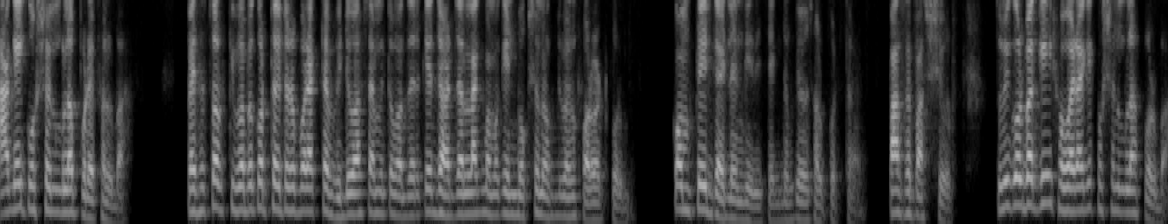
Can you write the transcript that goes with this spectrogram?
আগেই কোশ্চেনগুলো পড়ে ফেলবা। প্যাসেজ সলভ কীভাবে করতে এটার উপর একটা ভিডিও আছে, আমি তোমাদেরকে যার যার লাগবে আমাকে ইনবক্সে নক দিবে, আমি ফরওয়ার্ড করব। কমপ্লিট গাইডলাইন দিয়ে দিচ্ছি, একদম কীভাবে সলভ করতে হয়। পাঁচে পাঁচ শিওর তুমি করবা কি? সবার আগে কোশ্চেনগুলো পড়বা।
